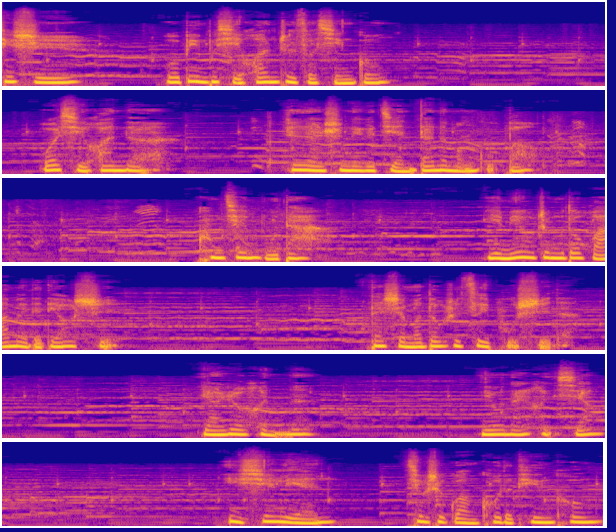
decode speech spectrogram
其实，我并不喜欢这座行宫。我喜欢的仍然是那个简单的蒙古包。空间不大，也没有这么多华美的雕饰，但什么都是最朴实的。羊肉很嫩，牛奶很香，一掀帘就是广阔的天空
